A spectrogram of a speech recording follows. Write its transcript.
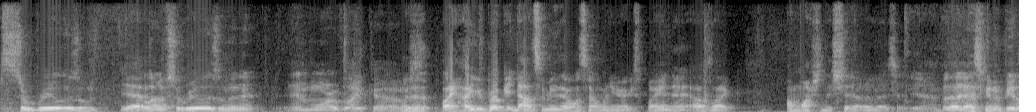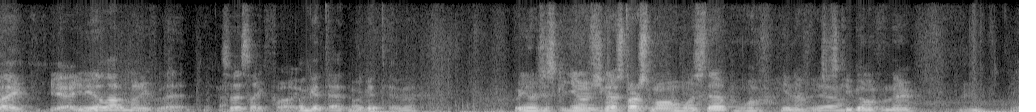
surrealism, yeah. a lot of surrealism in it, and more of like uh, Which is like how you broke it down to me that one time when you were explaining it. I was like, I'm watching the shit out of that shit. yeah. But that, that's gonna be like yeah, you need a lot of money for that. So it's like fuck. We'll get that. We'll get there, man. But you know, just you know, just gotta start small, one step. one- You know, and just keep going from there. Mm-hmm. Yeah.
